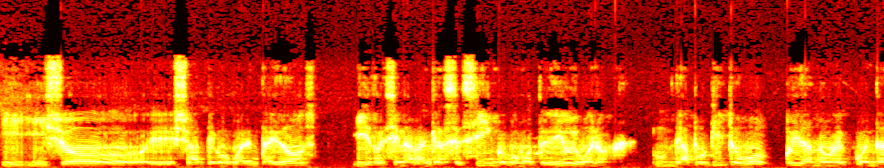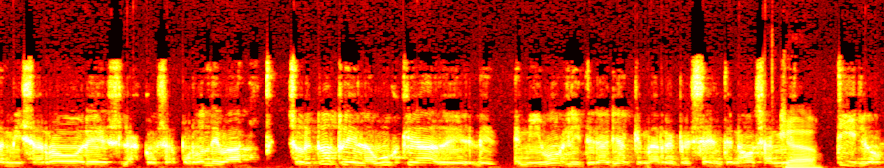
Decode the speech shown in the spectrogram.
y, yo eh, ya tengo 42 y recién arranqué hace 5, como te digo, y bueno, de a poquito voy dándome cuenta de mis errores, las cosas, por dónde va. Sobre todo estoy en la búsqueda de, mi voz literaria que me represente, ¿no? O sea, mi estilo.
